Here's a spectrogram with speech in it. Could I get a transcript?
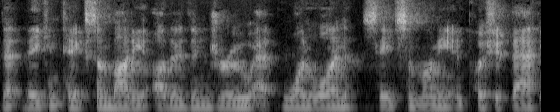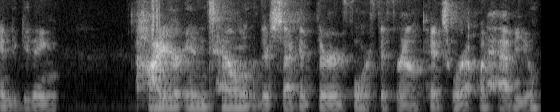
that they can take somebody other than Druw at one one, save some money, and push it back into getting higher end talent with their second, third, fourth, fifth round picks, or what have you.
